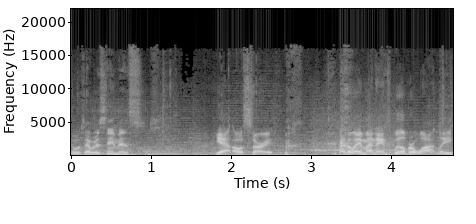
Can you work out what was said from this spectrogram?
Oh, is that what his name is? Yeah, oh, sorry. By the way, my name's Wilbur Watley.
